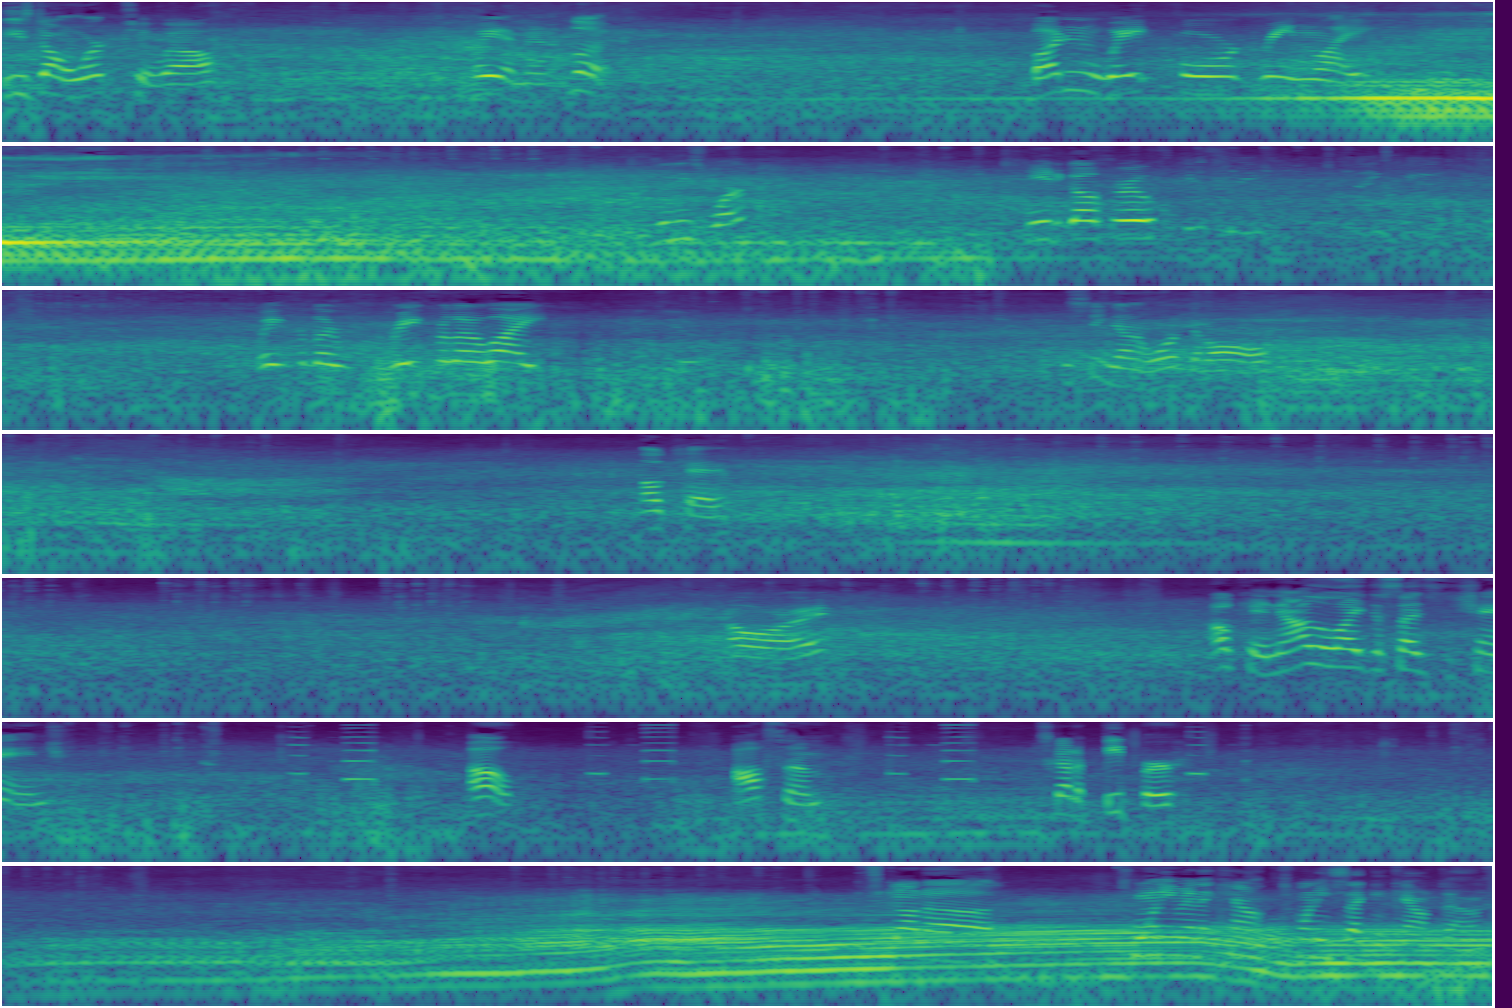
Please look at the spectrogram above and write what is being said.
these don't work too well. Wait a minute, look. Button wait for green light. Do these work? Need to go through? Excuse me. Thank you. Wait for the wait for the light. This thing doesn't work at all. Okay. Alright. Okay, now the light decides to change. Oh. Awesome. It's got a beeper. It's got a 20 minute count, 20 second countdown.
